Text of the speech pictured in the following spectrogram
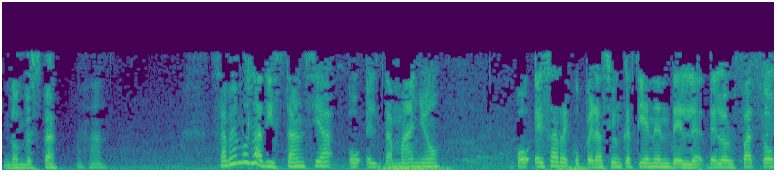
en dónde está. Ajá. ¿Sabemos la distancia o el tamaño o esa recuperación que tienen del, del olfato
